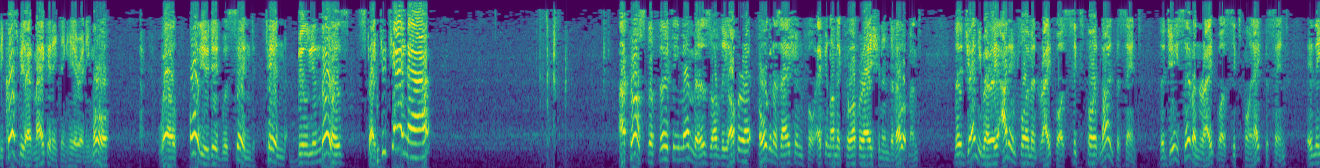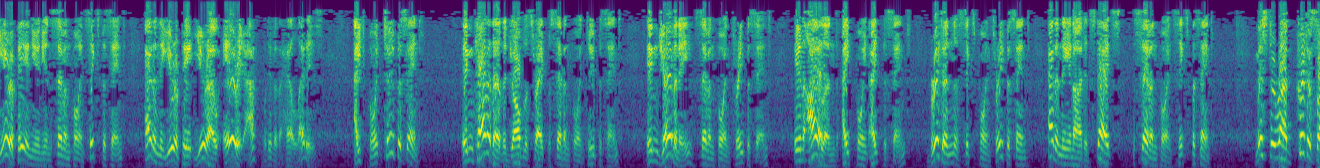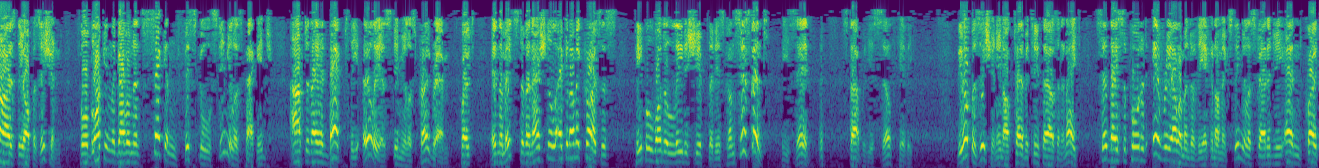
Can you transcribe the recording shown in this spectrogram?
because we don't make anything here anymore, well, all you did was send $10 billion straight to China. Across the 30 members of the Opera- Organization for Economic Cooperation and Development, the January unemployment rate was 6.9%, the G7 rate was 6.8%, in the European Union 7.6%, and in the European Euro area, whatever the hell that is, 8.2%. In Canada, the jobless rate was 7.2%. In Germany, 7.3%. In Ireland, 8.8%. Britain, 6.3%. And in the United States, 7.6%. Mr Rudd criticised the opposition for blocking the government's second fiscal stimulus package after they had backed the earlier stimulus program. Quote, in the midst of a national economic crisis, people want a leadership that is consistent, he said. Start with yourself, Kevy. The opposition in October 2008 said they supported every element of the economic stimulus strategy and, quote,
